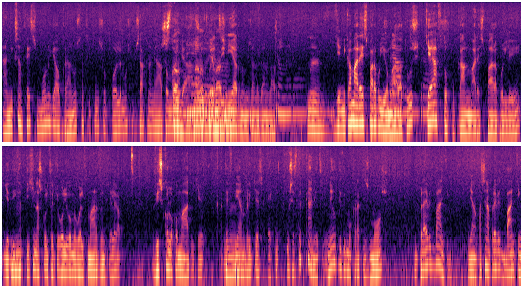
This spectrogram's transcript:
Ανοίξαν θέσεις μόνο για Ουκρανούς όταν ξεκίνησε ο πόλεμος που ψάχνανε άτομα Σωστό. για Μάλλον το software διαβάζω. engineer, νομίζω, αν δεν κάνω λάθος. Τρομερό. Ναι. Γενικά μου αρέσει πάρα πολύ η ομάδα Μπράβο τους τους, μπράβο και τους. αυτό που κάνουν μου αρέσει πάρα πολύ. Γιατί είχα τύχει να ασχοληθώ και εγώ λίγο με wealth management και έλεγα δύσκολο κομμάτι και κατευθείαν Ναι. βρήκες. Ε, ουσιαστικά τι κάνει έτσι. Είναι ο δημοκρατισμό του private banking. Για να πας σε ένα private banking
